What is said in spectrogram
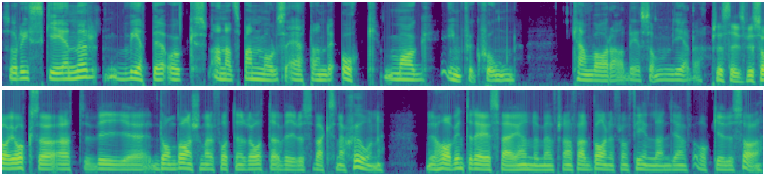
Så riskgener, vete och annat spannmålsätande och maginfektion kan vara det som ger det. Precis, vi sa ju också att vi, eh, de barn som hade fått en rotavirusvaccination, nu har vi inte det i Sverige ännu, men framförallt barnen från Finland och USA,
